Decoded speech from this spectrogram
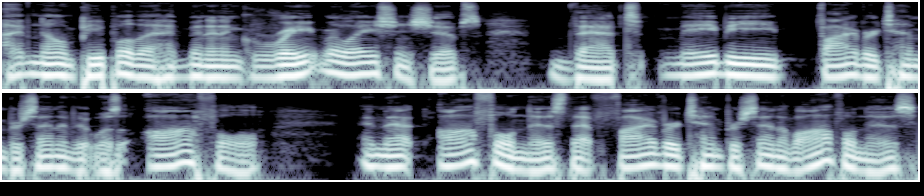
I've known people that have been in great relationships that maybe 5 or 10% of it was awful, and that awfulness, that 5 or 10% of awfulness,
